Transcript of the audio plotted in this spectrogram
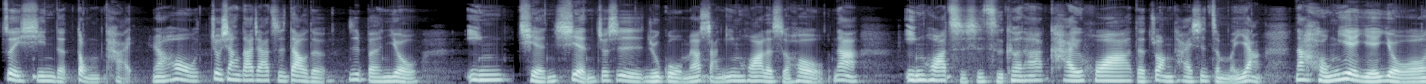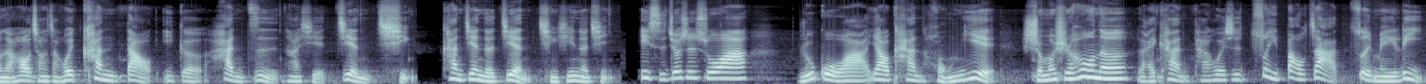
最新的动态。然后，就像大家知道的，日本有樱前线，就是如果我们要赏樱花的时候，那樱花此时此刻它开花的状态是怎么样？那红叶也有哦，然后常常会看到一个汉字，它写“见请”。看见的见，请心的请，意思就是说啊，如果啊要看红叶，什么时候呢？来看它会是最爆炸、最美丽、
